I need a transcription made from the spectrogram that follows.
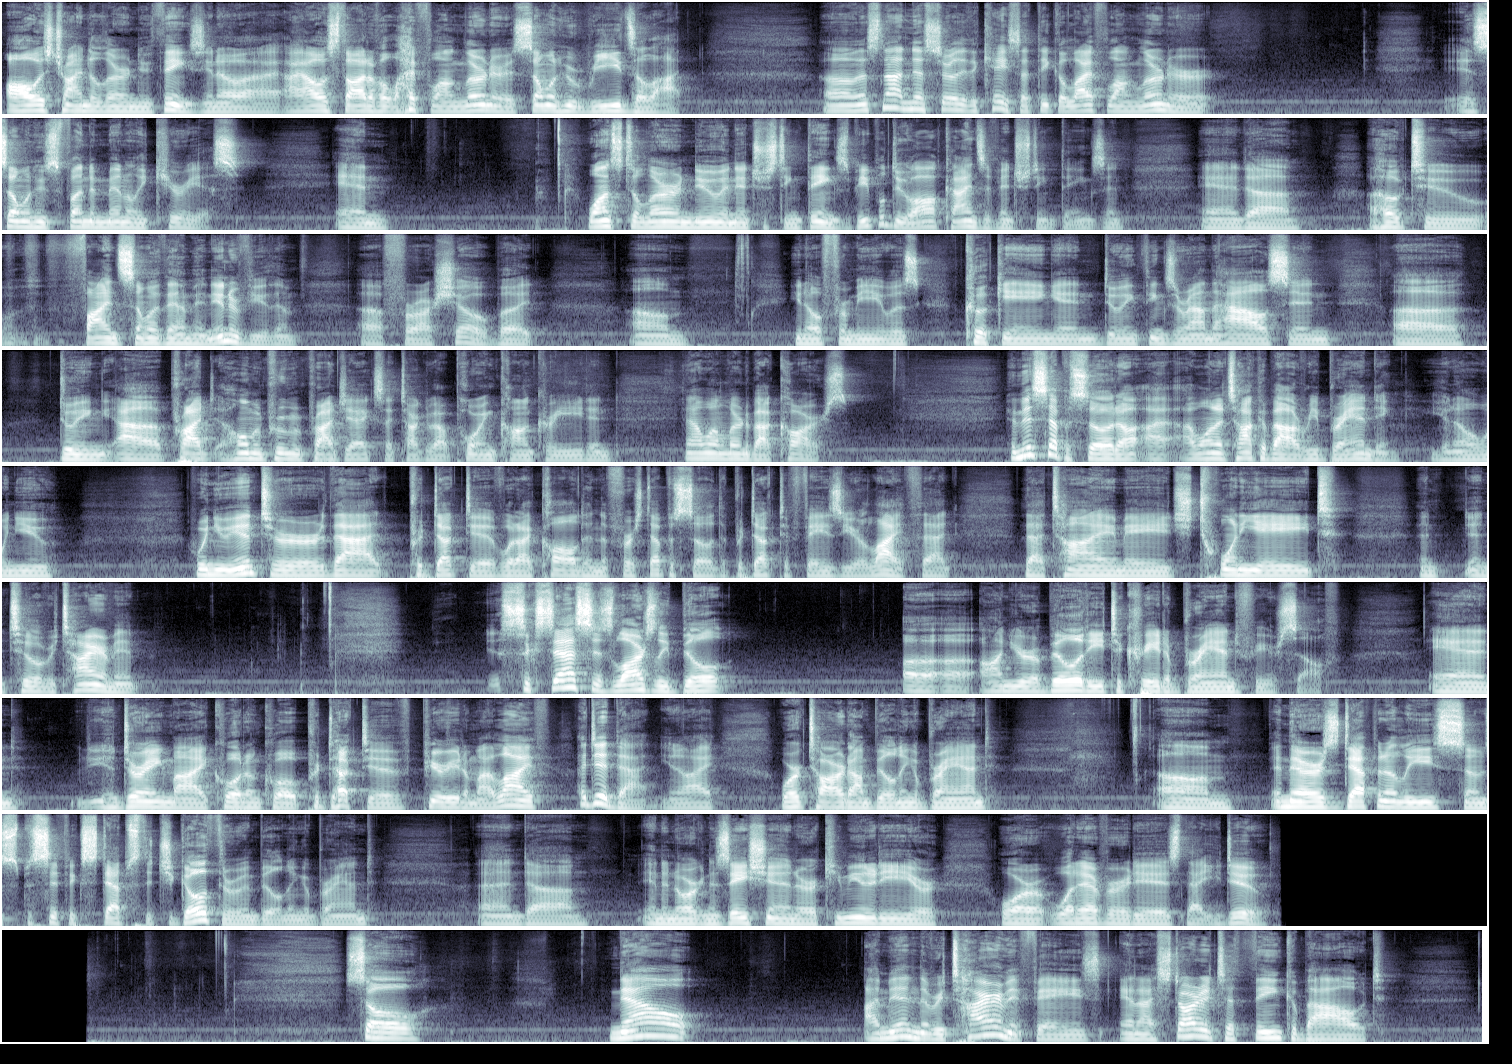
always trying to learn new things. You know, I, I always thought of a lifelong learner as someone who reads a lot. Um, that's not necessarily the case. I think a lifelong learner is someone who's fundamentally curious and wants to learn new and interesting things. People do all kinds of interesting things, and and uh, I hope to find some of them and interview them uh, for our show. But um, you know, for me, it was cooking and doing things around the house and uh, doing uh, home improvement projects. I talked about pouring concrete, and, and I want to learn about cars. In this episode, I, I want to talk about rebranding. You know, when you when you enter that productive, what I called in the first episode, the productive phase of your life, that that time, age 28 and, until retirement, success is largely built uh, uh, on your ability to create a brand for yourself. And you know, during my quote unquote productive period of my life, I did that. You know, I worked hard on building a brand. Um, and there's definitely some specific steps that you go through in building a brand and um, in an organization or a community or, or whatever it is that you do. So now I'm in the retirement phase and I started to think about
